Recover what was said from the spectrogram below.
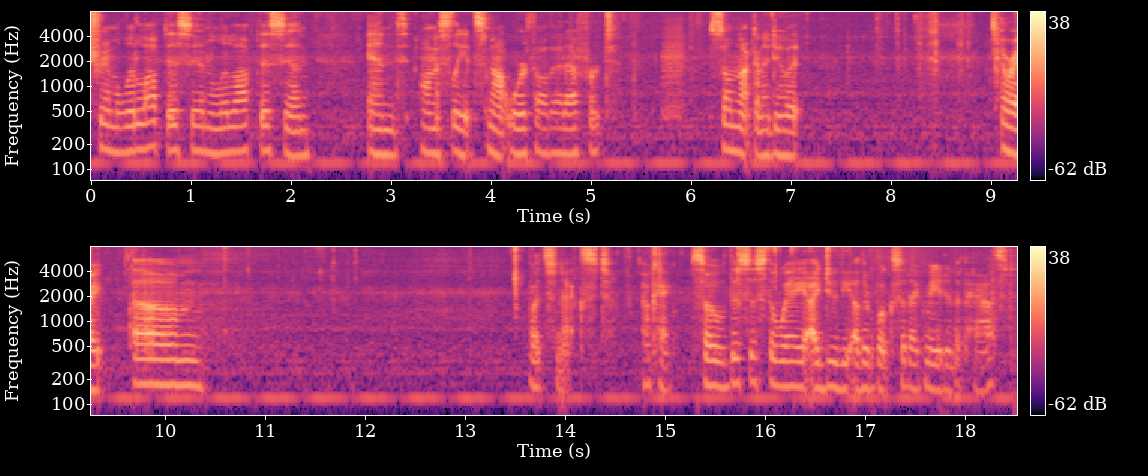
trim a little off this end, a little off this end, and honestly, it's not worth all that effort. So I'm not going to do it. All right. Um, what's next? Okay, so this is the way I do the other books that I've made in the past.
